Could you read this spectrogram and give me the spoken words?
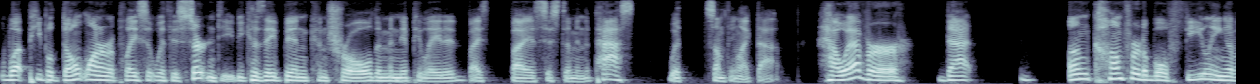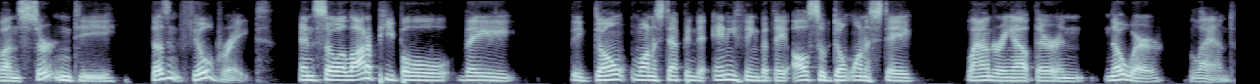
what people don't want to replace it with is certainty because they've been controlled and manipulated by by a system in the past with something like that however that uncomfortable feeling of uncertainty doesn't feel great and so a lot of people they they don't want to step into anything, but they also don't want to stay floundering out there in nowhere land.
